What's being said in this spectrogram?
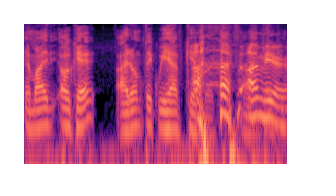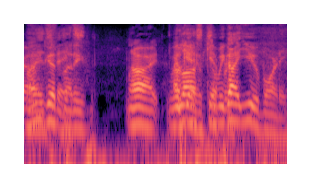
Am I okay? I don't think we have Kipper. I'm here. I'm good, face. buddy. All right, we okay, lost Kipper. So we got you, Morty.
